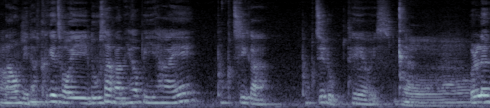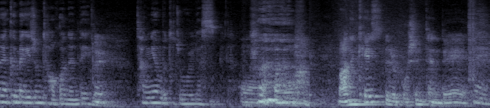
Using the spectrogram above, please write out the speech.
아, 나옵니다. 진짜? 그게 저희 노사 간 협의하에 복지가 복지로 되어 있습니다. 어. 원래는 금액이 좀 적었는데 네. 작년부터 좀 올렸습니다. 어. 많은 케이스들을 보실 텐데 네.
